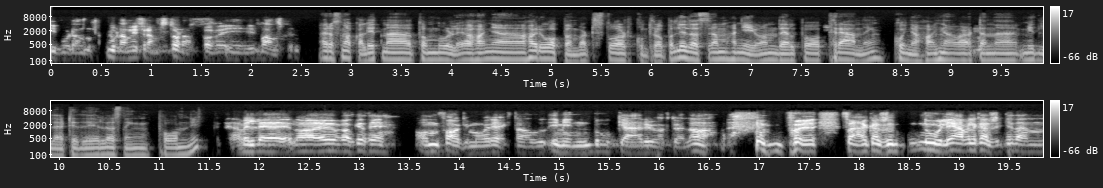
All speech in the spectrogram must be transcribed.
i hvordan, hvordan vi framstår da, på, i banespill. Jeg har snakka litt med Tom Nordli, og han eh, har jo åpenbart stålkontroll på Lillestrøm. Han gir jo en del på trening. Kunne han ha vært en eh, midlertidig løsning på nytt? Ja, vel, eh, nå er jo, hva skal jeg si, Om Fagermo og Rekdal i min bok er uaktuelle. For- så er kanskje Nordli er vel kanskje ikke den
